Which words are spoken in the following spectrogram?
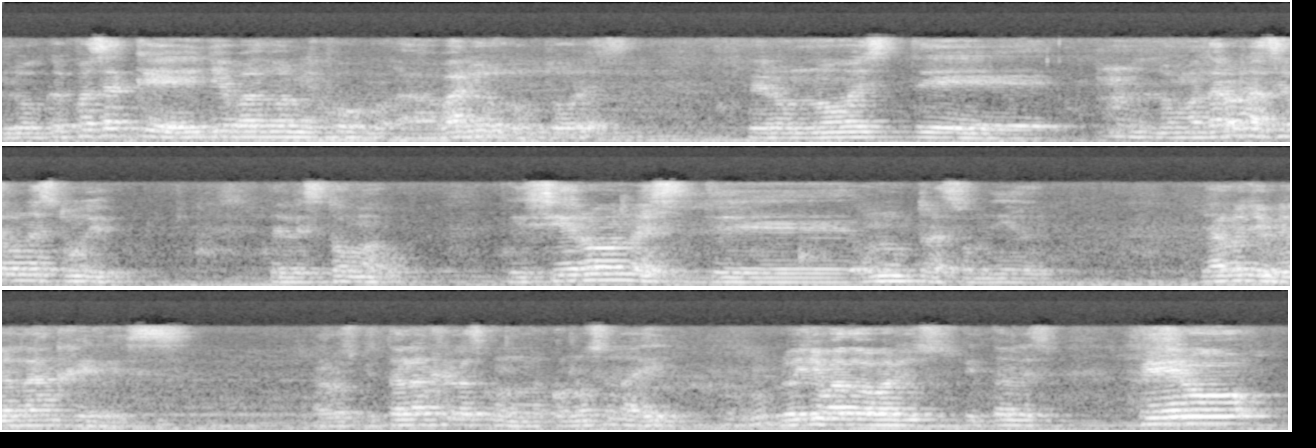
lo que pasa es que he llevado a mi hijo a varios doctores, pero no este, lo mandaron a hacer un estudio del estómago. Hicieron este un ultrasonido. Ya lo llevé al Ángeles, al Hospital Ángeles como me conocen ahí. Lo he llevado a varios hospitales, pero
